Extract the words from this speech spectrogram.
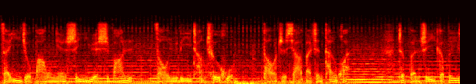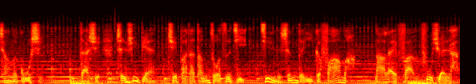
在一九八五年十一月十八日遭遇了一场车祸，导致下半身瘫痪。这本是一个悲伤的故事，但是陈水扁却把它当做自己晋升的一个砝码，拿来反复渲染。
